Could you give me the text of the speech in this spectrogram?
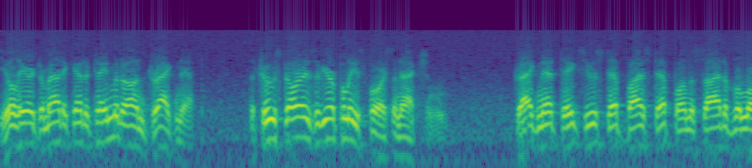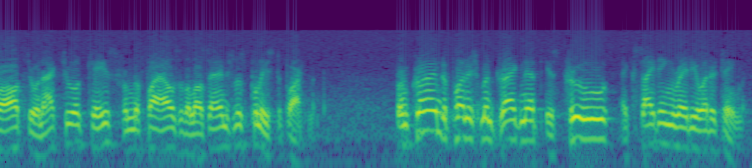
you'll hear dramatic entertainment on Dragnet, the true stories of your police force in action. Dragnet takes you step by step on the side of the law through an actual case from the files of the Los Angeles Police Department. From crime to punishment, Dragnet is true, exciting radio entertainment.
